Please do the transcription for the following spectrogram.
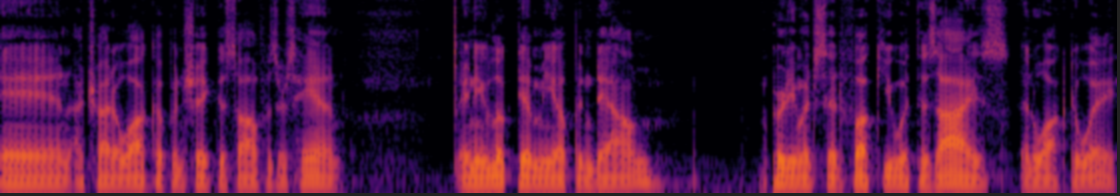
and I tried to walk up and shake this officer's hand. And he looked at me up and down, pretty much said, fuck you with his eyes, and walked away.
